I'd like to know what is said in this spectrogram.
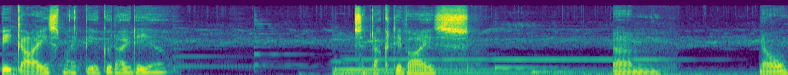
Big eyes might be a good idea. Seductive eyes. Um, no.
